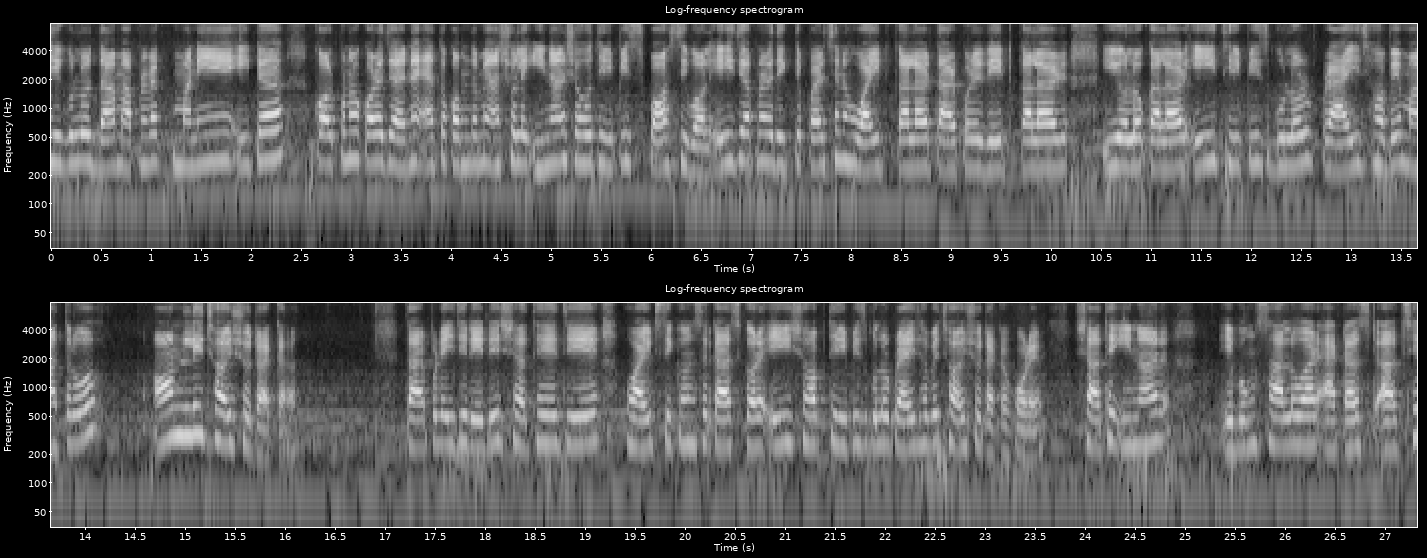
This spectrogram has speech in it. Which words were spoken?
যেগুলোর দাম আপনারা মানে এইটা কল্পনাও করা যায় না, এত কম দামে আসলে ইনার সহ থ্রি পিস পসিবল এই যে আপনারা দেখতে পাচ্ছেন হোয়াইট কালার তারপরে রেড কালার ইয়েলো কালার এই থ্রি পিসগুলোর প্রাইস হবে মাত্র অনলি ছয়শো টাকা। তারপরে এই যে রেডের সাথে যে হোয়াইট সিকোয়েন্সের কাজ করা, এই সব থ্রি পিসগুলোর প্রাইস হবে ছয়শো টাকা করে। সাথে ইনার এবং সালোয়ার অ্যাটাচড আছে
